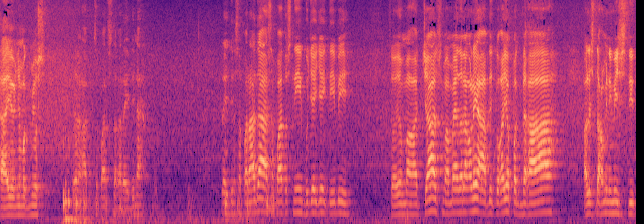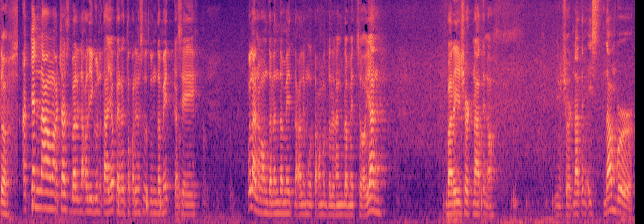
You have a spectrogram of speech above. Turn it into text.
ayaw niya mag-muse. Yan ang ating sapatos naka-ready na. Ready na sa parada. Sapatos ni Bujayjay TV. So yung mga chabs, mamaya na lang ulit update ko kayo pag naka alis na kami ni Mrs. dito. At yan na mga chabs, bali nakaligo na tayo pero ito pa rin ang suot kong damit kasi wala namang dalang damit, nakalimutan ko magdala ng damit. So ayan. Bali yung shirt natin oh. Yung shirt natin is number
